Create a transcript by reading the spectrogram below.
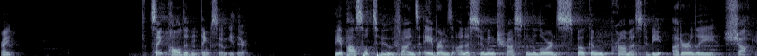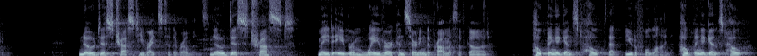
right? St. Paul didn't think so either. The apostle, too, finds Abram's unassuming trust in the Lord's spoken promise to be utterly shocking. No distrust, he writes to the Romans, no distrust made Abram waver concerning the promise of God. Hoping against hope, that beautiful line. Hoping against hope,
